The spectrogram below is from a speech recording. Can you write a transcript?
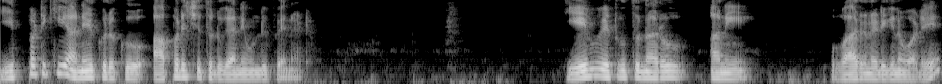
ఇప్పటికీ అనేకులకు అపరిచితుడుగానే ఉండిపోయినాడు. ఏమి వెతుకుతున్నారు అని వారిని అడిగిన వాడే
